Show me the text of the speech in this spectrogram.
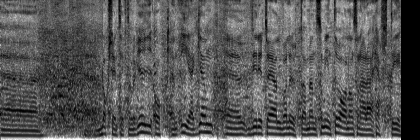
eh, eh, blockchain-teknologi och en egen eh, virtuell valuta, men som inte var någon sån här häftig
